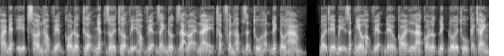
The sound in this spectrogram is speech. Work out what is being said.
phải biết ít sơn học viện có được thượng nhất giới thượng vị học viện giành được giả loại này thập phần hấp dẫn thù hận đích đầu hàm, bởi thế bị rất nhiều học viện đều coi là có lực đích đối thủ cạnh tranh.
